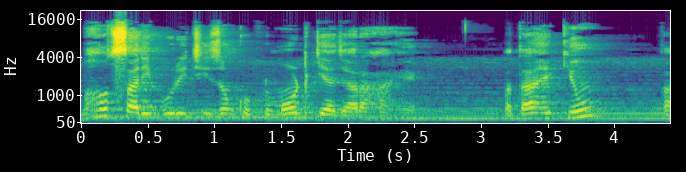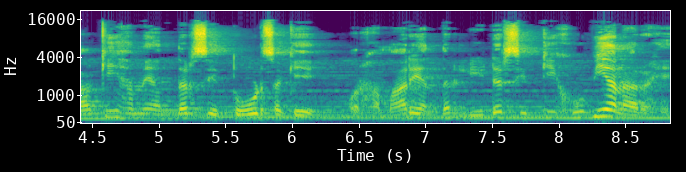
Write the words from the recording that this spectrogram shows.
बहुत सारी बुरी चीज़ों को प्रमोट किया जा रहा है। पता है क्यों? ताकि हमें अंदर से तोड़ सके और हमारे अंदर लीडरशिप की खूबियाँ ना रहे।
